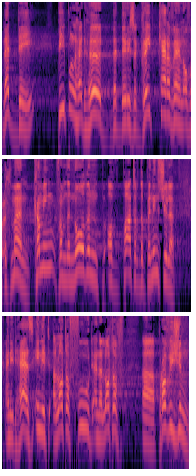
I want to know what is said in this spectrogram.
that day, people had heard that there is a great caravan of Uthman coming from the northern of part of the peninsula and it has in it a lot of food and a lot of uh, provision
